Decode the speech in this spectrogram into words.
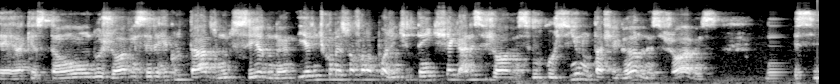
é, a questão dos jovens serem recrutados muito cedo, né? E a gente começou a falar, pô, a gente tem que chegar nesses jovens. Se o cursinho não está chegando nesses jovens, nesse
